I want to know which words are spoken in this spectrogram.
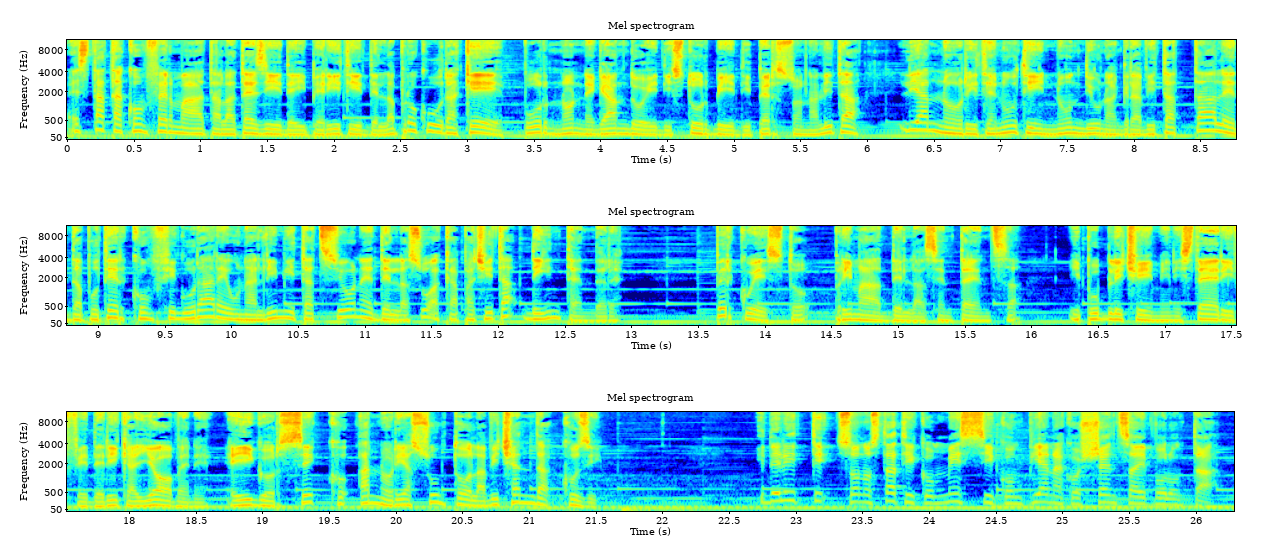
è stata confermata la tesi dei periti della Procura che, pur non negando i disturbi di personalità, li hanno ritenuti non di una gravità tale da poter configurare una limitazione della sua capacità di intendere. Per questo, prima della sentenza, i pubblici ministeri Federica Iovene e Igor Secco hanno riassunto la vicenda così. I delitti sono stati commessi con piena coscienza e volontà,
